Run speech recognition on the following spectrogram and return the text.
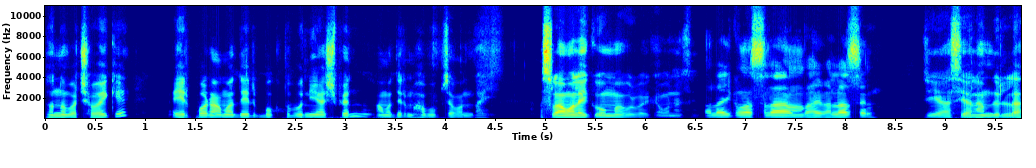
ধন্যবাদ সবাইকে। এরপর আমাদের বক্তব্য নিয়ে আসবেন আমাদের মাহবুব জামান ভাই। আসসালামু আলাইকুম মাহবুব ভাই কেমন আছেন? ওয়ালাইকুম আসসালাম ভাই ভালো আছেন? জি আছি আলহামদুলিল্লাহ।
